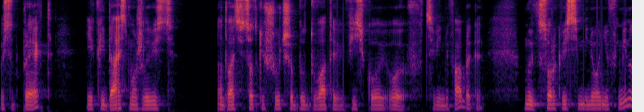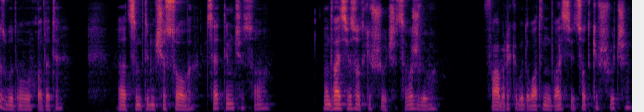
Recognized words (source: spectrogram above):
Ось тут проєкт, який дасть можливість на 20% швидше будувати військові о, цивільні фабрики. Ми в 48 мільйонів в мінус будемо виходити. Але це тимчасово. Це тимчасово. На 20% швидше, це важливо. Фабрики будувати на 20% швидше.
